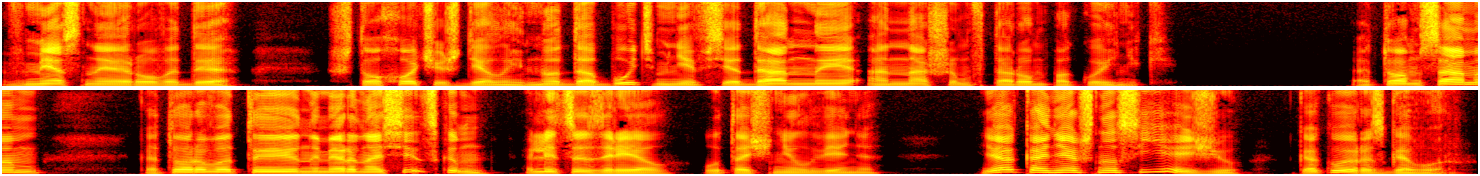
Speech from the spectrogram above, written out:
в местное РОВД. Что хочешь делай, но добудь мне все данные о нашем втором покойнике. О том самом, которого ты на Мироносицком лицезрел, — уточнил Веня. Я, конечно, съезжу. Какой разговор?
